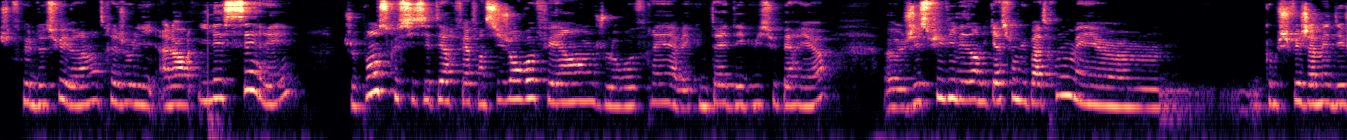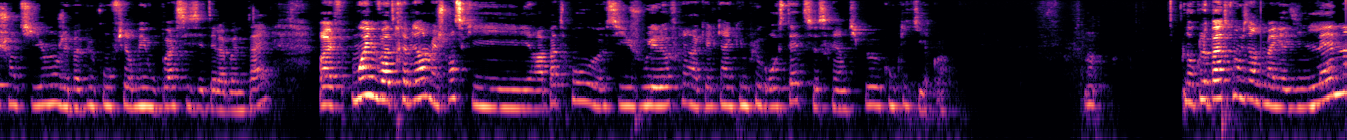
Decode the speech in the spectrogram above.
je trouve que le dessus est vraiment très joli. Alors, il est serré. Je pense que si c'était à refaire, enfin si j'en refais un, je le referai avec une taille d'aiguille supérieure. Euh, j'ai suivi les indications du patron, mais comme je fais jamais d'échantillons, j'ai pas pu confirmer ou pas si c'était la bonne taille. Bref, moi il me va très bien, mais je pense qu'il ira pas trop. Euh, si je voulais l'offrir à quelqu'un avec une plus grosse tête, ce serait un petit peu compliqué quoi. Donc le patron vient du magazine Laine.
